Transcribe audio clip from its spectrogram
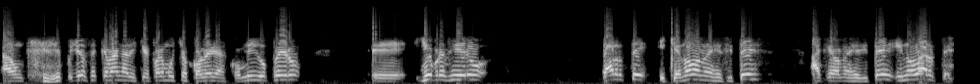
aunque yo sé que van a discrepar muchos colegas conmigo, pero eh, yo prefiero darte y que no lo necesites a que lo necesites y no darte.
